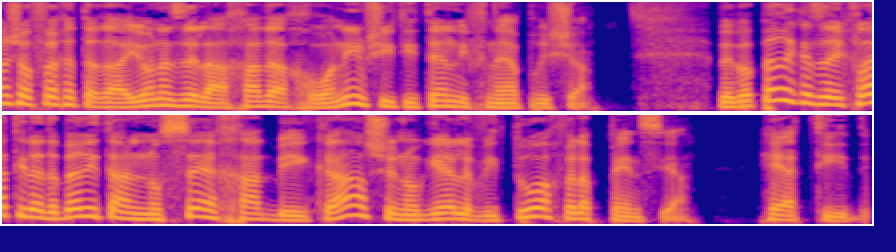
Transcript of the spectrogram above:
מה שהופך את הרעיון הזה לאחד האחרונים שהיא תיתן לפני הפרישה. ובפרק הזה החלטתי לדבר איתה על נושא אחד בעיקר שנוגע לביטוח ולפנסיה, העתיד.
